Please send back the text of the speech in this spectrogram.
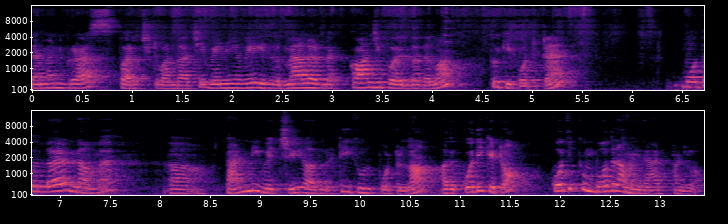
லெமன் கிராஸ் பறிச்சுட்டு வந்தாச்சு. வெளியவே இது மேலே இருந்த காஞ்சி போயிருந்ததெல்லாம் தூக்கி போட்டுட்டேன். முதல்ல நாம் தண்ணி வச்சு அதில் டீ தூள் போட்டுடலாம். அது கொதிக்கட்டும். கொதிக்கும் போது நம்ம இதை ஆட் பண்ணலாம்.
